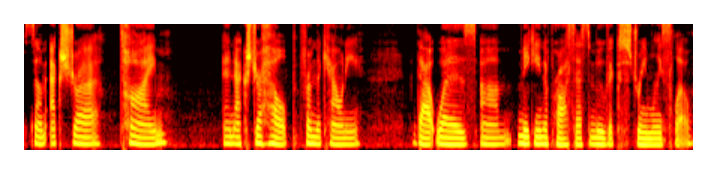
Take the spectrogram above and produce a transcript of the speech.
some extra time and extra help from the county that was um, making the process move extremely slow.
